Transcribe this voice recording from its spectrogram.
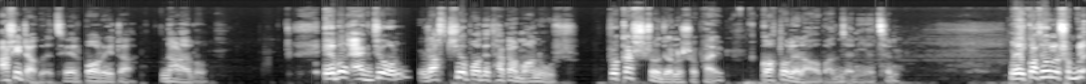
আশিটা হয়েছে, এরপর এটা দাঁড়াল। এবং একজন রাষ্ট্রীয় পদে থাকা মানুষ, প্রকাশ্য জনসভায় কতলের আহ্বান জানিয়েছেন। মানে এই কথাগুলো সবগুলো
